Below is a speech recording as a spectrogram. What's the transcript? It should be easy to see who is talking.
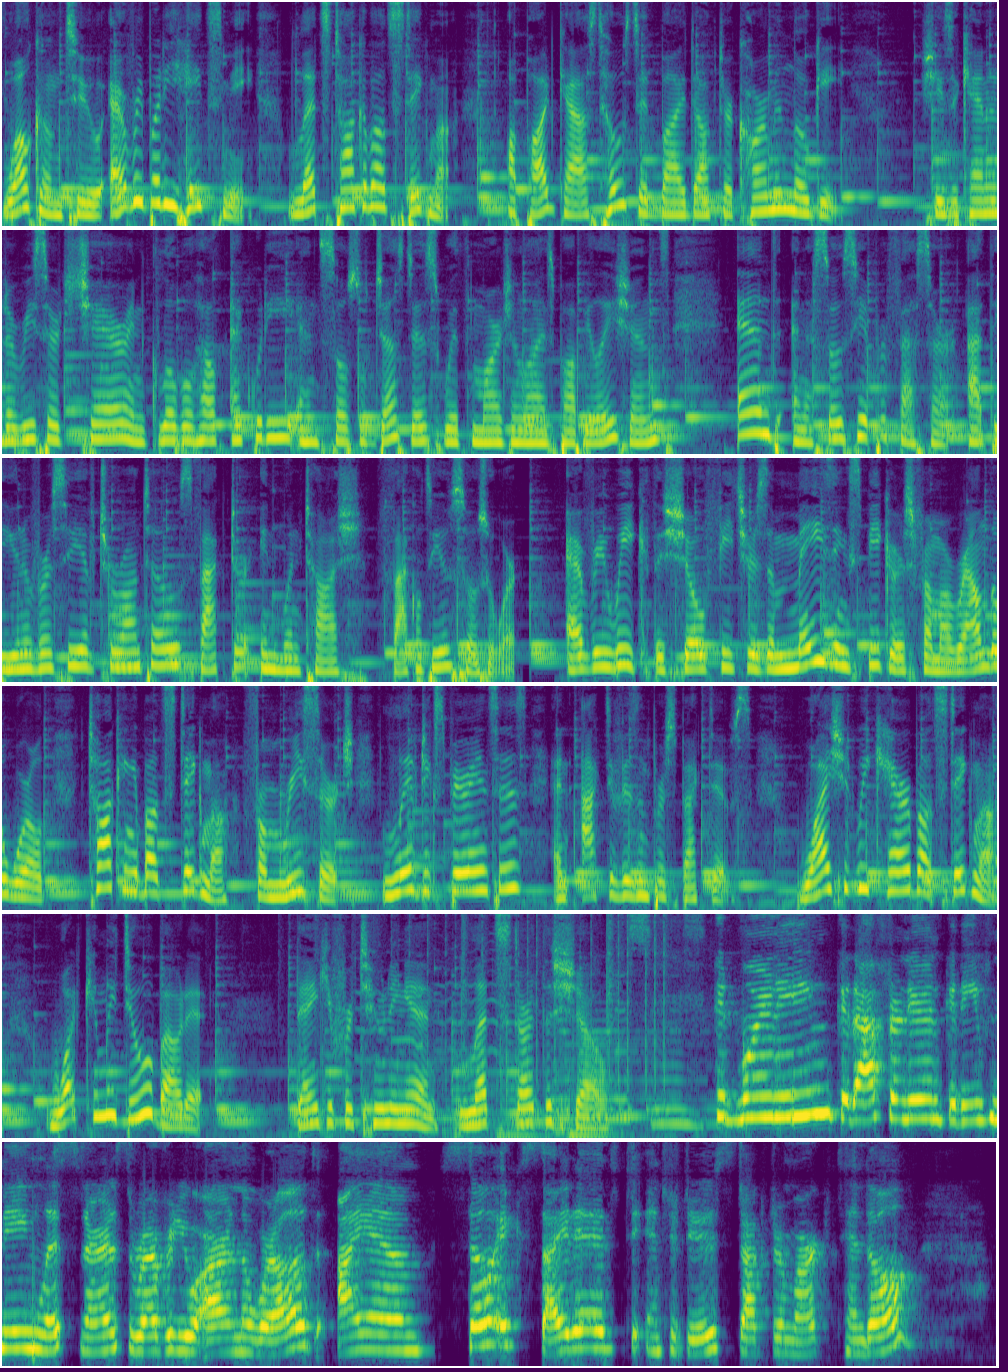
Speaker 1: Welcome to Everybody Hates Me. Let's talk about stigma, a podcast hosted by Dr. Carmen Logie. She's a Canada Research Chair in Global Health Equity and Social Justice with Marginalized Populations and an Associate Professor at the University of Toronto's Factor-Inwentash Faculty of Social Work. Every week, the show features amazing speakers from around the world talking about stigma from research, lived experiences, and activism perspectives. Why should we care about stigma? What can we do about it? Thank you for tuning in. Let's start the show.
Speaker 2: Good morning, good afternoon, good evening, listeners, wherever you are in the world. I am so excited to introduce Dr. Mark Tyndall.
